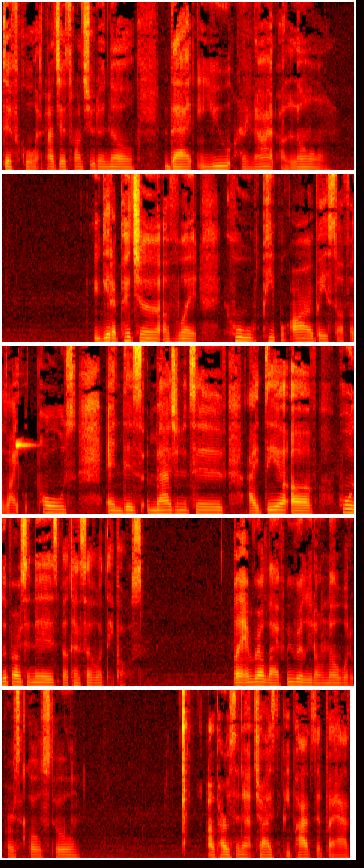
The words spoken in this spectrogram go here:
difficult. And I just want you to know that you are not alone. You get a picture of what who people are based off of like posts and this imaginative idea of who the person is because of what they post. But in real life, we really don't know what a person goes through. A person that tries to be positive but has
